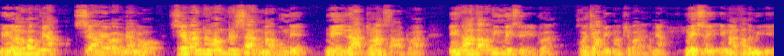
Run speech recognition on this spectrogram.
မင်္ဂလာပါခင်ဗျဆရာရပါခင်ဗျနော်ဆရာက2025ခုနှစ်မေလတလစာအတွက်အင်္ဂါသားသမီးမိတ်ဆွေတွေအတွက်ဟောကြားပေးမှာဖြစ်ပါတယ်ခင်ဗျမိတ်ဆွေအင်္ဂါသားသမီးတွေ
